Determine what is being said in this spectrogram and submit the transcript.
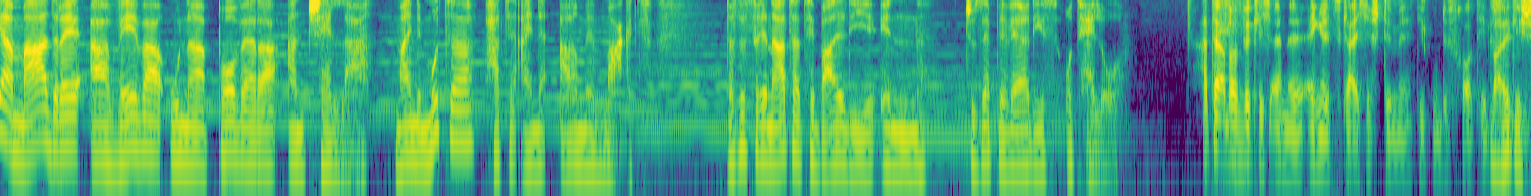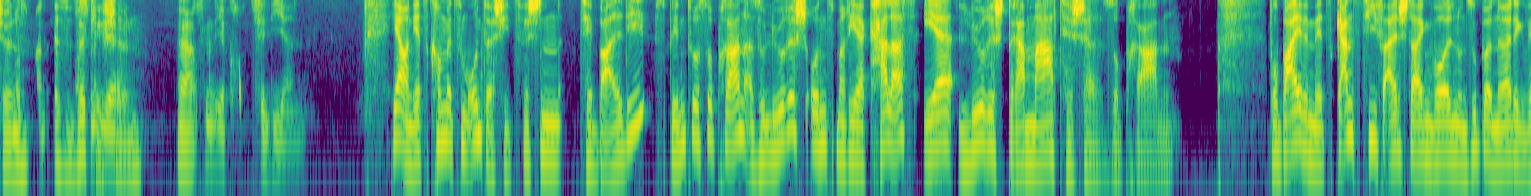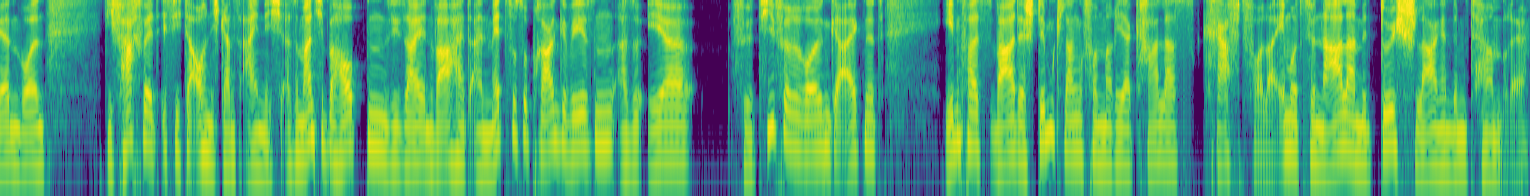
Mia madre aveva una povera ancella. Meine Mutter hatte eine arme Magd. Das ist Renata Tebaldi in Giuseppe Verdis Othello. Hatte aber wirklich eine engelsgleiche Stimme, die gute Frau Tebaldi. Ist wirklich schön. Muss man, ist wirklich ihr, schön. Ja. Muss man ihr konzidieren. Ja, und jetzt kommen wir zum Unterschied zwischen Tebaldi, Spinto-Sopran, also lyrisch, und Maria Callas, eher lyrisch-dramatischer Sopran. Wobei, wenn wir jetzt ganz tief einsteigen wollen und super nerdig werden wollen, die Fachwelt ist sich da auch nicht ganz einig. Also manche behaupten, sie sei in Wahrheit ein Mezzosopran gewesen, also eher für tiefere Rollen geeignet. Jedenfalls war der Stimmklang von Maria Callas kraftvoller, emotionaler mit durchschlagendem Timbre.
